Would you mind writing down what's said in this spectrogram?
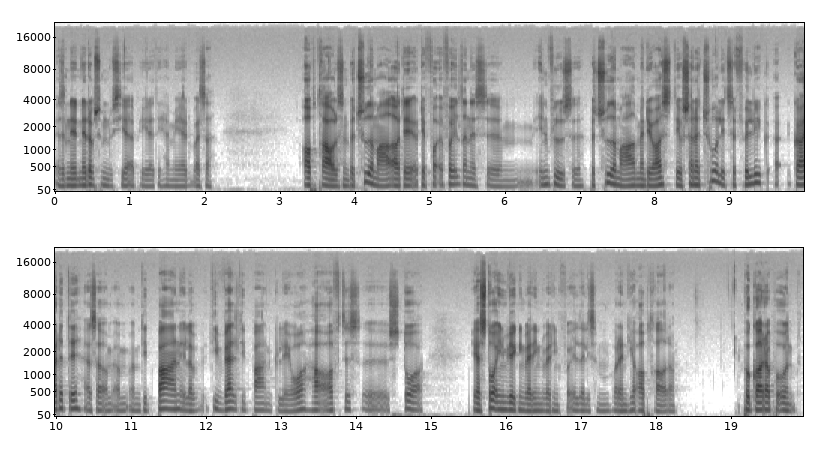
altså net, netop som du siger, Peter, det her med, at altså, opdragelsen betyder meget, og det, det for, forældrenes øh, indflydelse betyder meget, men det er jo også det er jo så naturligt, selvfølgelig gør det det, altså om, om, om dit barn, eller de valg, dit barn laver, har oftest øh, stor, det har stor indvirkning, hvad, dine, hvad dine forældre, ligesom, hvordan de har opdraget dig, på godt og på ondt.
